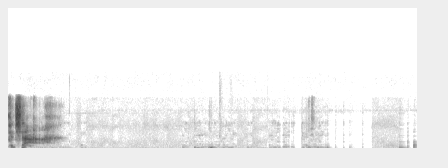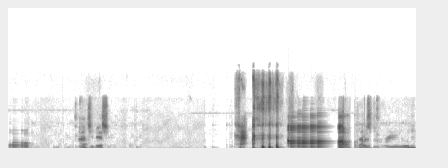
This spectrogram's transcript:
Kacha. Oh, gotcha, bitch. Ha. Oh, that was rude.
